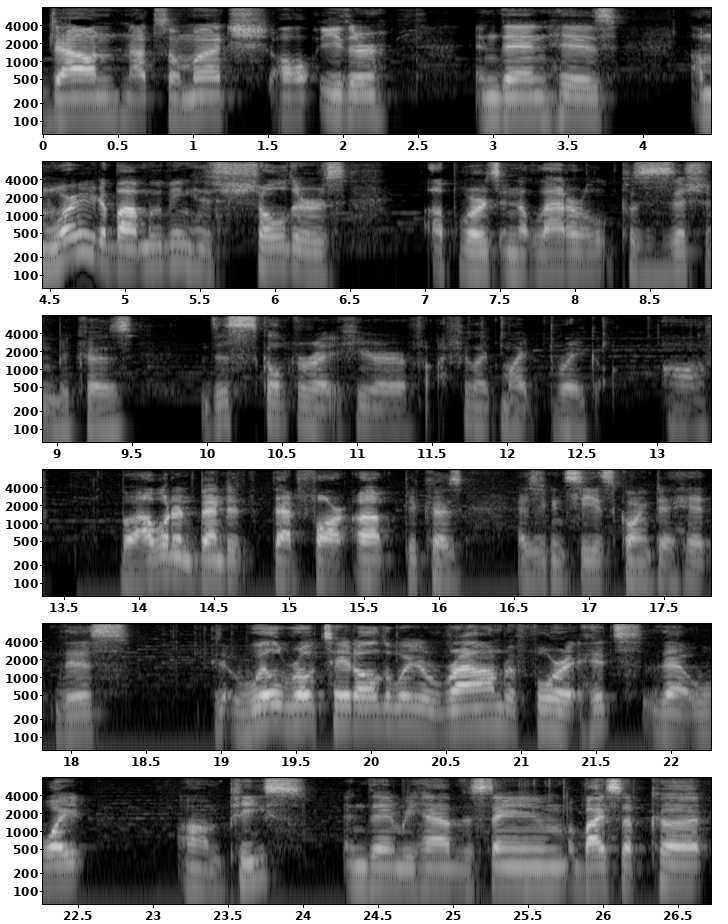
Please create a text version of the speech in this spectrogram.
Down, not so much all either. And then his I'm worried about moving his shoulders upwards in the lateral position because this sculpture right here, I feel like might break off. But I wouldn't bend it that far up because as you can see, it's going to hit this. It will rotate all the way around before it hits that white um, piece. And then we have the same bicep cut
